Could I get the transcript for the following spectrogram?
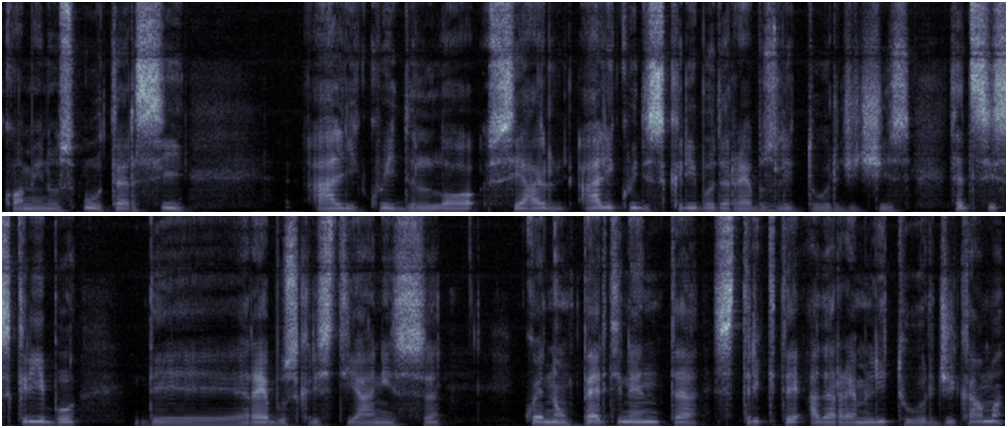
quam uter si aliquid lo si aliquid scribo de rebus liturgicis sed si scribo de rebus christianis quae non pertinent stricte ad rem liturgicam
